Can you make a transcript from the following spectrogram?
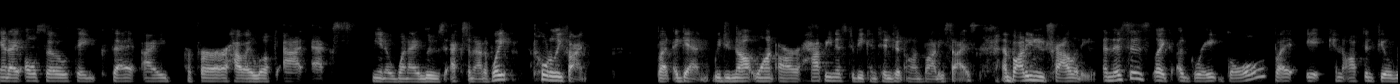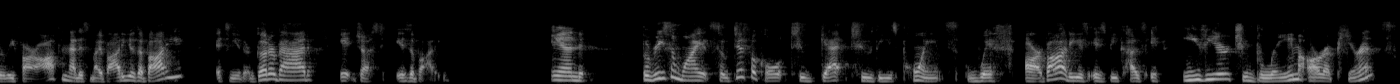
and I also think that I prefer how I look at X, you know, when I lose X amount of weight, totally fine. But again, we do not want our happiness to be contingent on body size and body neutrality. And this is like a great goal, but it can often feel really far off. And that is my body is a body. It's neither good or bad. It just is a body. And the reason why it's so difficult to get to these points with our bodies is because it's easier to blame our appearance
